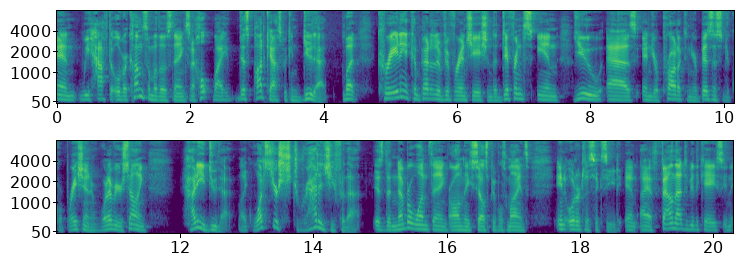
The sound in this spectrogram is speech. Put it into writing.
And we have to overcome some of those things. And I hope by this podcast we can do that. But creating a competitive differentiation, the difference in you as and your product and your business and your corporation or whatever you're selling, how do you do that? Like, what's your strategy for that? Is the number one thing on the salespeople's minds in order to succeed. And I have found that to be the case in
